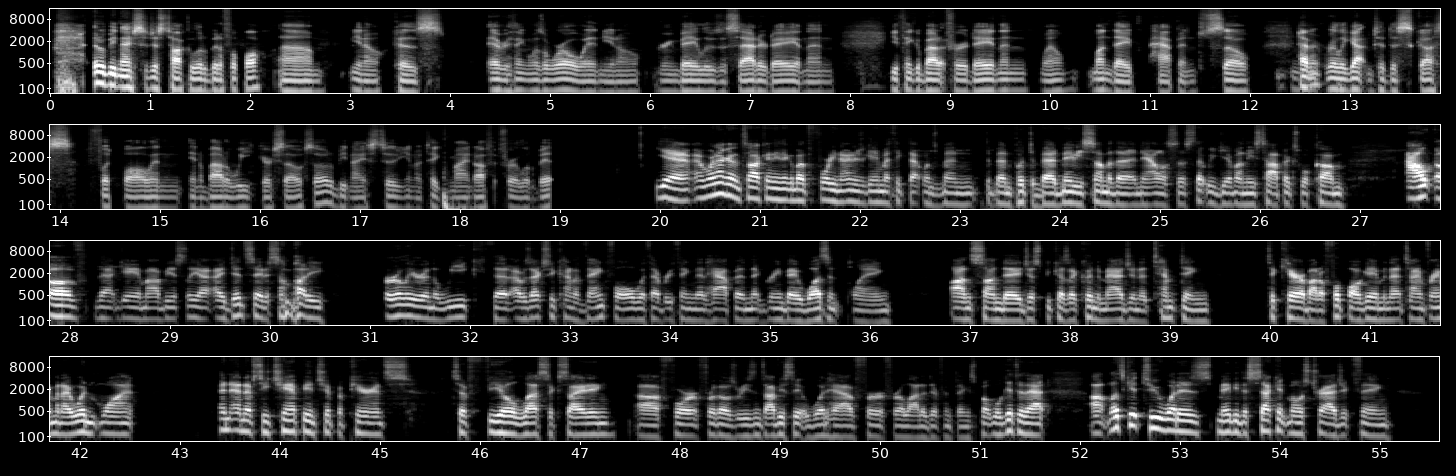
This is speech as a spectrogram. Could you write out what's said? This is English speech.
it'll be nice to just talk a little bit of football. Um, you know, because everything was a whirlwind. You know, Green Bay loses Saturday, and then you think about it for a day, and then well, Monday happened. So mm-hmm. haven't really gotten to discuss football in in about a week or so. So it'll be nice to you know take your mind off it for a little bit. Yeah, and we're not going to talk anything about the 49ers game. I think that one's been been put to bed. Maybe some of the analysis that we give on these topics will come out of that game. Obviously, I, I did say to somebody earlier in the week that I was actually kind of thankful with everything that happened that Green Bay wasn't playing on Sunday, just because I couldn't imagine attempting to care about a football game in that time frame, and I wouldn't want an NFC Championship appearance to feel less exciting uh, for for those reasons. Obviously, it would have for for a lot of different things, but we'll get to that. Um, let's get to what is maybe the second most tragic thing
